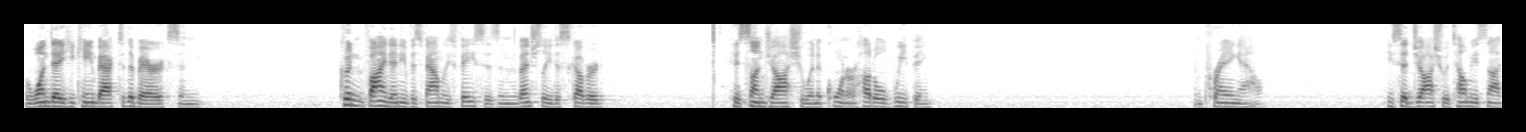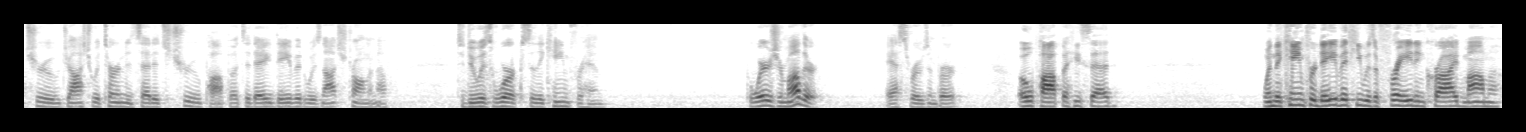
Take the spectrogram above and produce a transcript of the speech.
But one day he came back to the barracks and couldn't find any of his family's faces and eventually discovered his son Joshua in a corner, huddled, weeping and praying out. He said, Joshua, tell me it's not true. Joshua turned and said, It's true, Papa. Today David was not strong enough to do his work, so they came for him. But where's your mother? asked Rosenberg. Oh, Papa, he said. When they came for David, he was afraid and cried. Mama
